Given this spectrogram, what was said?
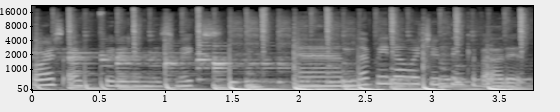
course I've put it in this mix. And let me know what you think about it.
